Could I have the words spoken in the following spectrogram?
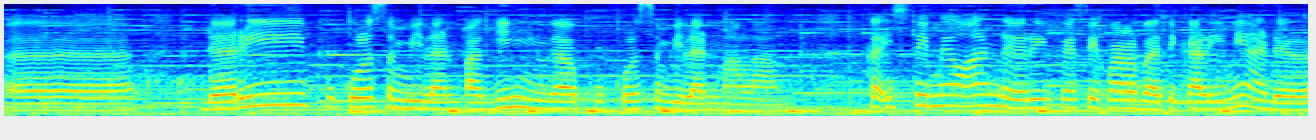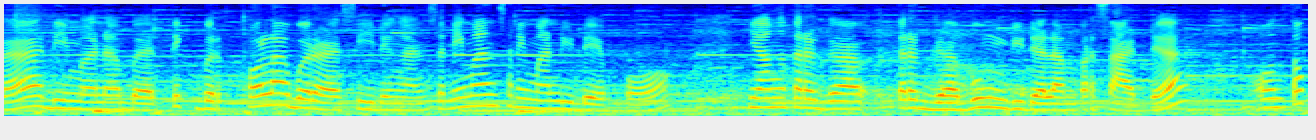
eh, dari pukul 9 pagi hingga pukul 9 malam. Keistimewaan dari festival batik kali ini adalah di mana batik berkolaborasi dengan seniman-seniman di Depok yang terga tergabung di dalam persada untuk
